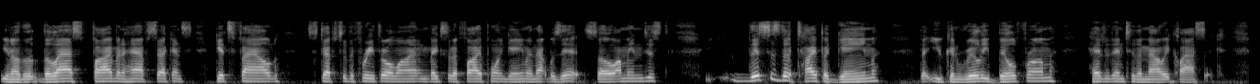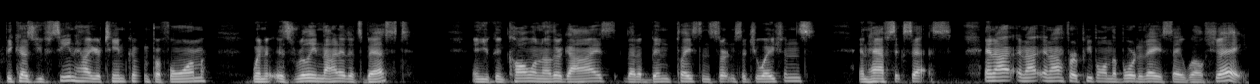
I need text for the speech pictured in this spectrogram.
you know, the, the last five and a half seconds gets fouled, steps to the free throw line, makes it a five point game, and that was it. So, I mean, just this is the type of game that you can really build from headed into the Maui Classic because you've seen how your team can perform when it's really not at its best and you can call on other guys that have been placed in certain situations and have success. And I and I and I've heard people on the board today say, "Well, Shea,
